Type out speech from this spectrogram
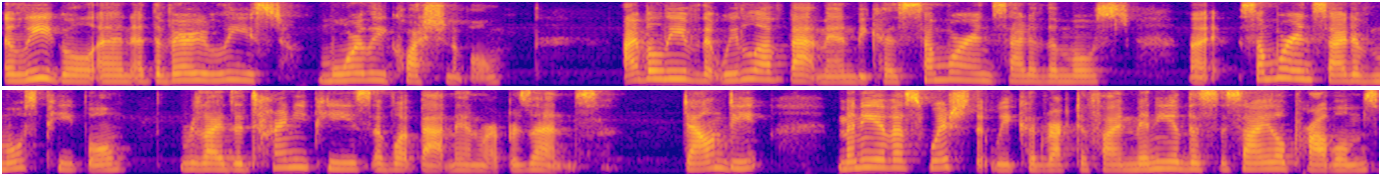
illegal and, at the very least, morally questionable? I believe that we love Batman because somewhere inside of the most, uh, somewhere inside of most people, resides a tiny piece of what Batman represents. Down deep, many of us wish that we could rectify many of the societal problems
